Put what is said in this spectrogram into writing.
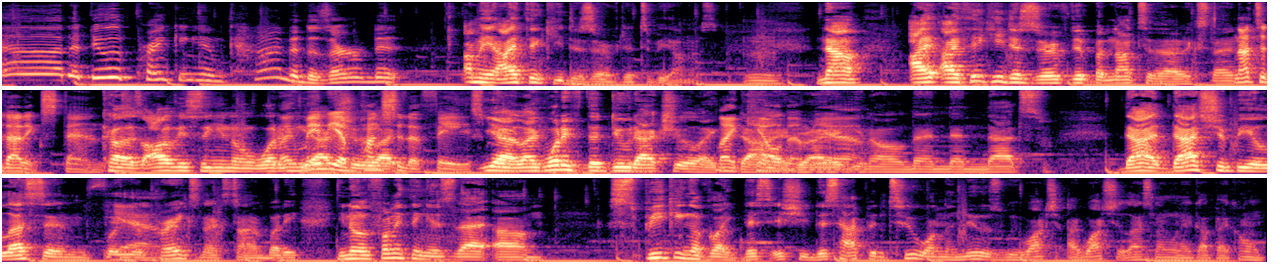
uh, the dude pranking him kind of deserved it. I mean, I think he deserved it to be honest. Mm. Now, I I think he deserved it, but not to that extent. Not to that extent. because obviously, you know, what Like if maybe a punch like- to the face. Yeah, maybe. like what if the dude actually like, Like, died, killed him, right? yeah. You know, then then that's that that should be a lesson for your pranks next time, buddy. You know, the funny thing is that um speaking of like this issue, this happened too on the news. We watched I watched it last night when I got back home.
